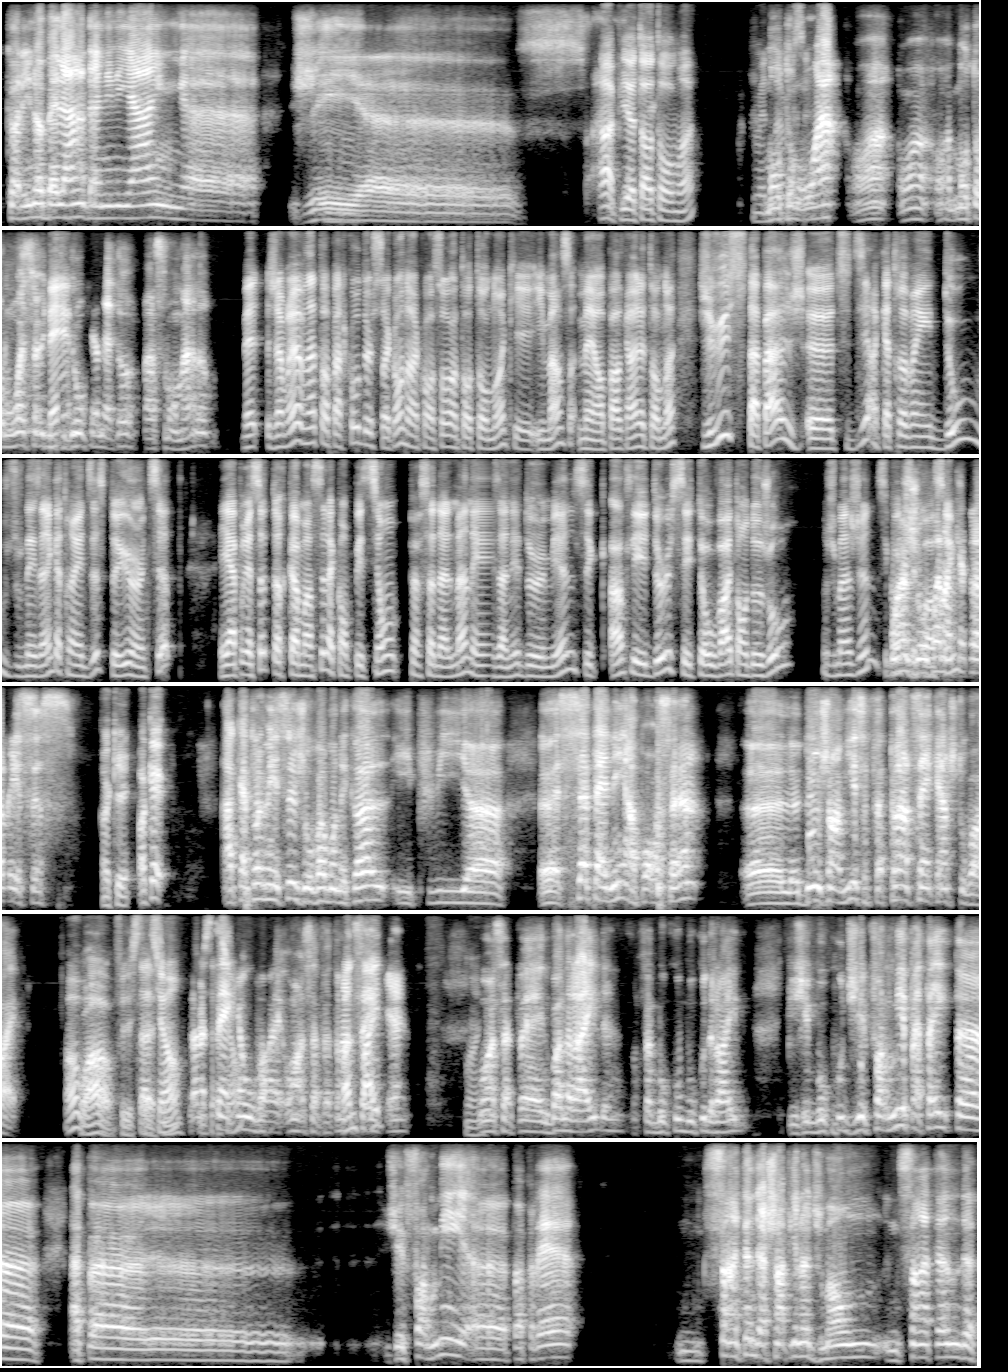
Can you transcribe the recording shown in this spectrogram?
Carina Bellan, Danny Yang. Euh, j'ai. Mhm. Euh, ah, puis il y a ton tournoi. Mon tournoi, ouais, ouais, mon tournoi, c'est un des plus gros Canada en ce moment-là. Mais j'aimerais revenir à ton parcours deux secondes en console dans ton tournoi qui est immense, mais on parle quand même de tournoi. J'ai vu sur ta page, euh, tu dis en 92 ou dans les années 90, tu as eu un titre. Et après ça, tu as recommencé la compétition personnellement dans les années 2000. C'est entre les deux, c'est tu as ouvert ton deux jours, j'imagine? Moi, j'ai ouvert en 86. OK. OK. En 86, j'ai ouvert mon école. Et puis, euh, euh, cette année, en passant, le 2 janvier, ça fait 35 ans que je suis ouvert. Oh, wow! Félicitations. 35 ans ouvert. Ouais, ça fait 35 ans. Ouais. ça fait une bonne ride. Ça fait beaucoup, beaucoup de rides. Puis j'ai beaucoup, j'ai formé peut-être euh, à peu, euh, j'ai formé euh, à peu près une centaine de championnats du monde, une centaine de,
